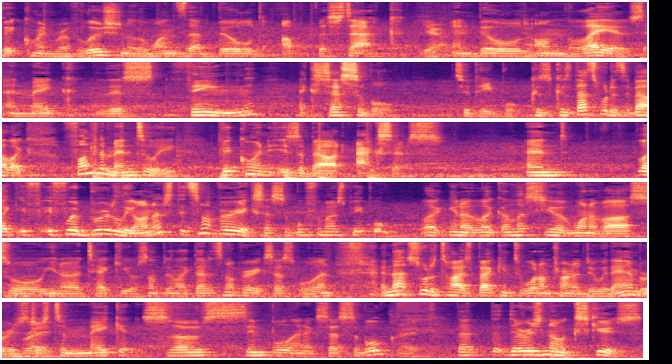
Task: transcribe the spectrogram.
Bitcoin revolution are the ones that build up the stack Yeah. and build on the layers and make this thing accessible to people. Because that's what it's about. Like fundamentally Bitcoin is about access. And like if, if we're brutally honest it's not very accessible for most people like you know like unless you're one of us or you know a techie or something like that it's not very accessible and and that sort of ties back into what i'm trying to do with amber is Right. just to make it so simple and accessible Right. that, that there is no excuse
